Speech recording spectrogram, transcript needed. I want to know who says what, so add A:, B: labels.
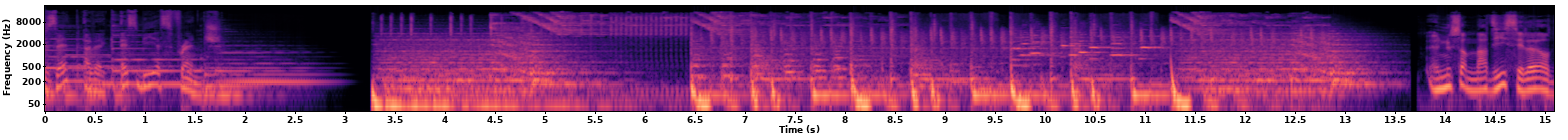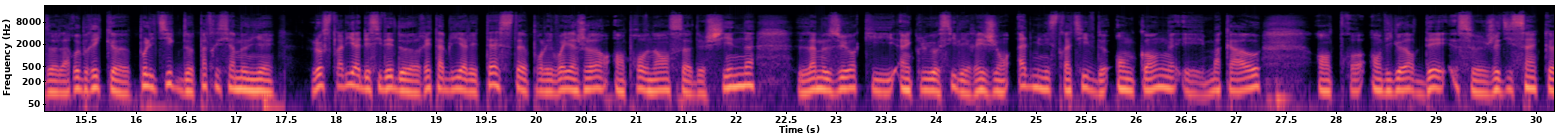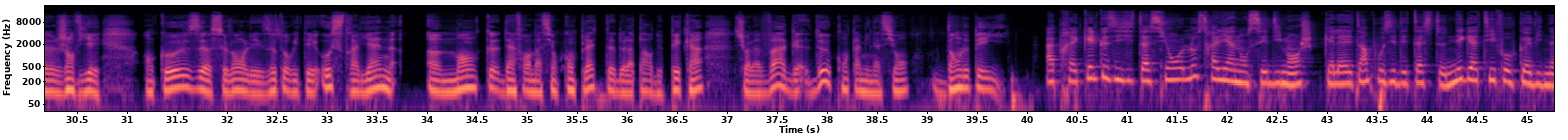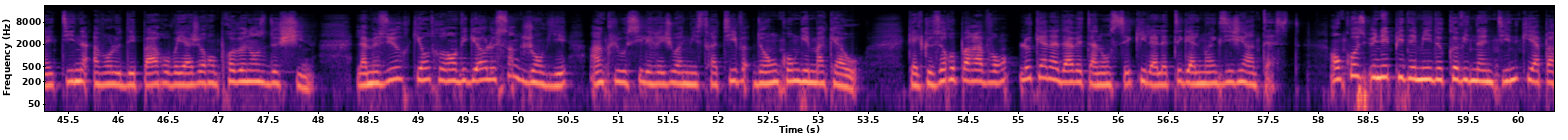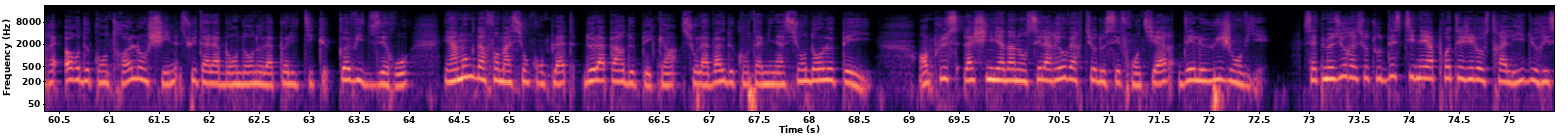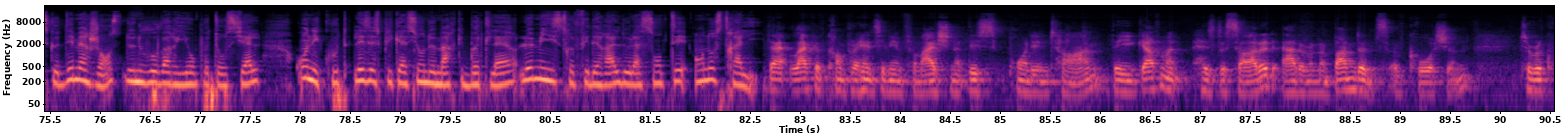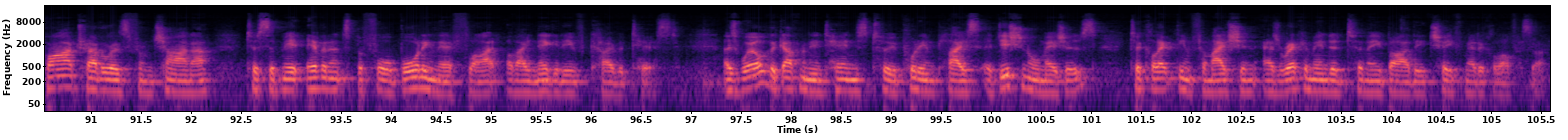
A: Vous êtes avec SBS French. Nous sommes mardi, c'est l'heure de la rubrique politique de Patricia Meunier. L'Australie a décidé de rétablir les tests pour les voyageurs en provenance de Chine, la mesure qui inclut aussi les régions administratives de Hong Kong et Macao entre en vigueur dès ce jeudi 5 janvier. En cause, selon les autorités australiennes, un manque d'informations complètes de la part de Pékin sur la vague de contamination dans le pays.
B: Après quelques hésitations, l'Australie a annoncé dimanche qu'elle allait imposer des tests négatifs au Covid-19 avant le départ aux voyageurs en provenance de Chine. La mesure, qui entrera en vigueur le 5 janvier, inclut aussi les régions administratives de Hong Kong et Macao. Quelques heures auparavant, le Canada avait annoncé qu'il allait également exiger un test. En cause une épidémie de Covid-19 qui apparaît hors de contrôle en Chine suite à l'abandon de la politique Covid-0 et un manque d'informations complètes de la part de Pékin sur la vague de contamination dans le pays. En plus, la Chine vient d'annoncer la réouverture de ses frontières dès le 8 janvier. Cette mesure est surtout destinée à protéger l'Australie du risque d'émergence de nouveaux variants potentiels. On écoute les explications de Mark Butler, le ministre fédéral de la Santé en Australie.
C: That lack of comprehensive information at this point in time, the government has decided, out of an abundance of caution, to require travellers from China to submit evidence before boarding their flight of a negative COVID test. As well, the government intends to put in place additional measures to collect information as recommended to me by the Chief Medical Officer.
